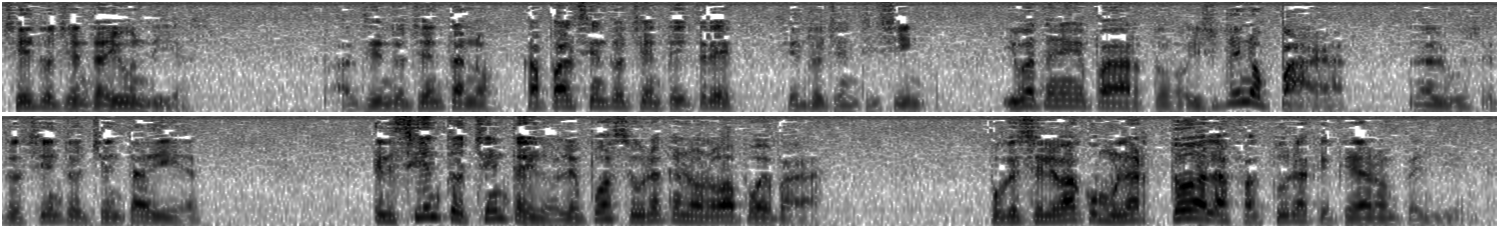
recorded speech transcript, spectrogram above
181 días. Al 180 no. Capaz al 183, 185. Y va a tener que pagar todo. Y si usted no paga la luz, estos 180 días, el 182 le puedo asegurar que no lo va a poder pagar. Porque se le va a acumular todas las facturas que quedaron pendientes.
